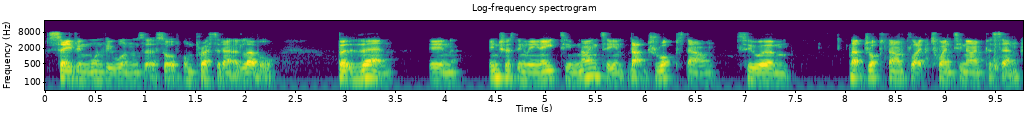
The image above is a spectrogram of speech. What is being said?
saving 1v1s at a sort of unprecedented level. But then, in interestingly, in 18-19, that drops down to um, that drops down to like 29%.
